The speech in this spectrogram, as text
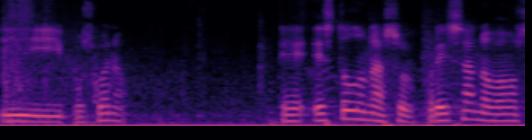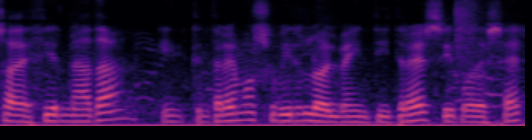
y pues bueno, es toda una sorpresa, no vamos a decir nada. Intentaremos subirlo el 23 si puede ser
